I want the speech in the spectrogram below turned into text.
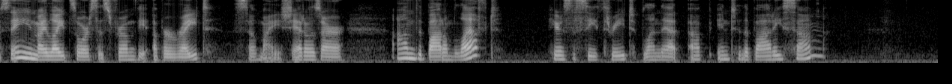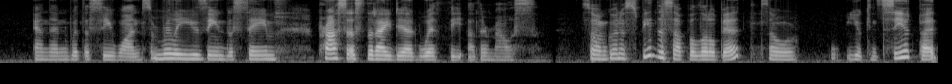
saying my light source is from the upper right, so my shadows are on the bottom left. Here's the C3 to blend that up into the body some. and then with the C1. So I'm really using the same process that I did with the other mouse. So I'm going to speed this up a little bit so you can see it, but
